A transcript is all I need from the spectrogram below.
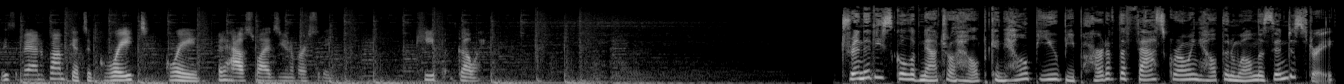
Lisa Vanderpump gets a great grade at Housewives University. Keep going. Trinity School of Natural Health can help you be part of the fast growing health and wellness industry.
